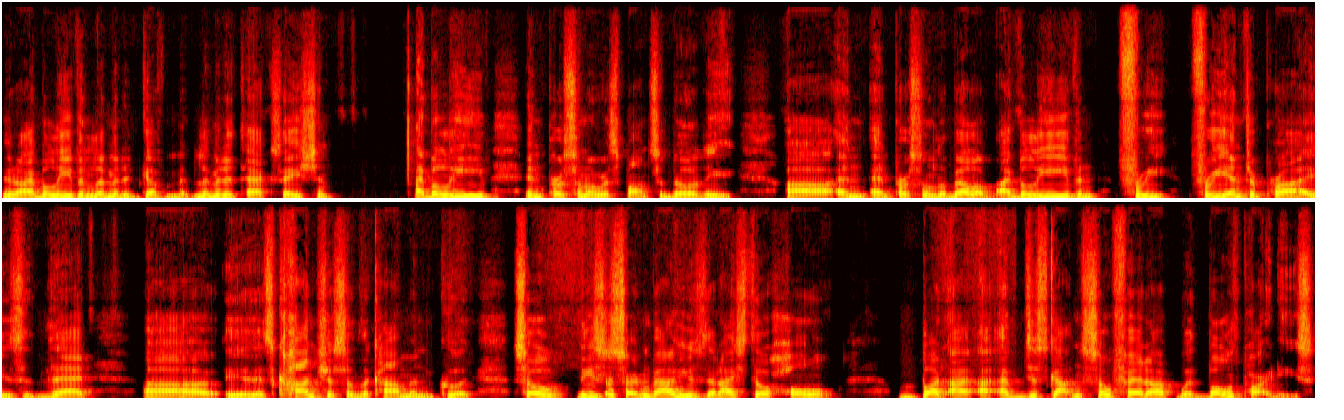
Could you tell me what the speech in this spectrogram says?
You know i believe in limited government limited taxation. I believe in personal responsibility uh, and and personal development. I believe in free free enterprise that uh, is conscious of the common good. So these are certain values that I still hold, but I, have just gotten so fed up with both parties,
